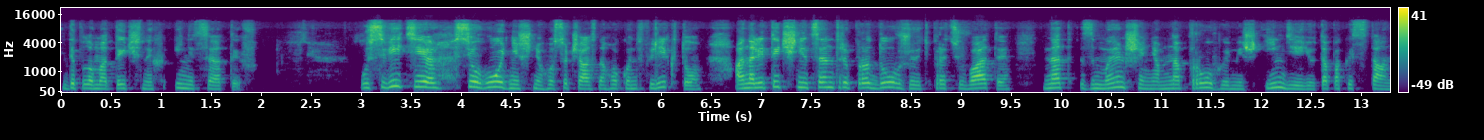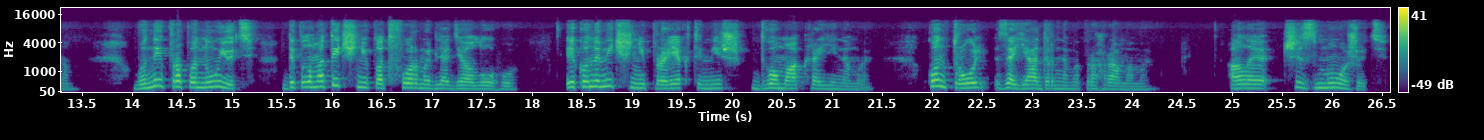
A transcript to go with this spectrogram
дипломатичних ініціатив. У світі сьогоднішнього сучасного конфлікту аналітичні центри продовжують працювати над зменшенням напруги між Індією та Пакистаном. Вони пропонують дипломатичні платформи для діалогу, економічні проєкти між двома країнами, контроль за ядерними програмами. Але чи зможуть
